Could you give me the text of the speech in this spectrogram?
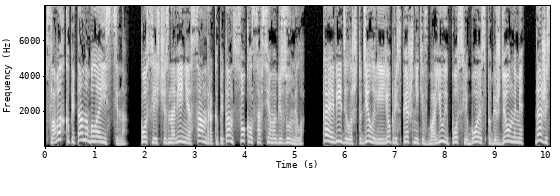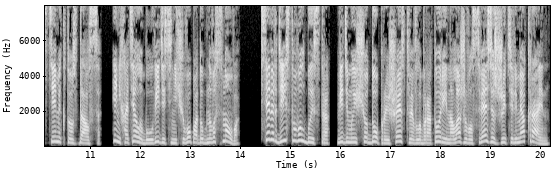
В словах капитана была истина. После исчезновения Сандра капитан Сокол совсем обезумела. Кая видела, что делали ее приспешники в бою и после боя с побежденными, даже с теми, кто сдался, и не хотела бы увидеть ничего подобного снова. Север действовал быстро, видимо, еще до происшествия в лаборатории налаживал связи с жителями окраин,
